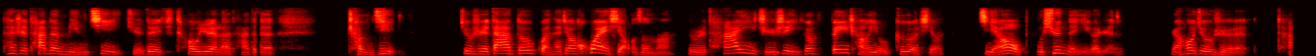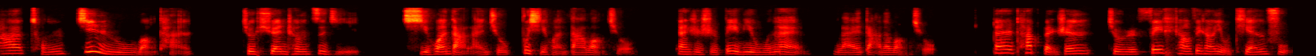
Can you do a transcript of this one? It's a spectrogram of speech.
但是他的名气绝对超越了他的。成绩就是大家都管他叫坏小子嘛，就是他一直是一个非常有个性、桀骜不驯的一个人。然后就是他从进入网坛就宣称自己喜欢打篮球，不喜欢打网球，但是是被逼无奈来打的网球。但是他本身就是非常非常有天赋，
